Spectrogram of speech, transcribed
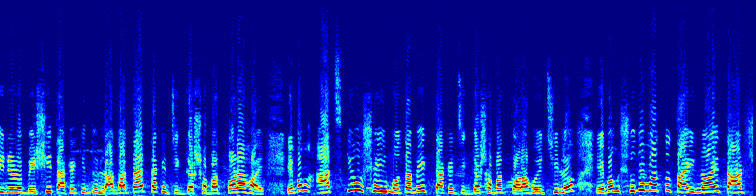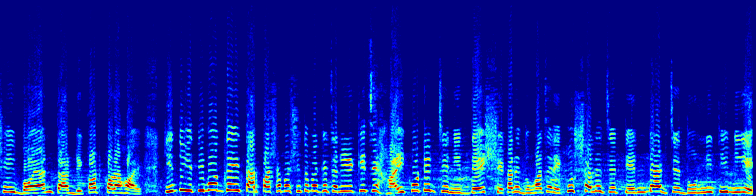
দিনেরও বেশি তাকে কিন্তু লাগাতার তাকে জিজ্ঞাসাবাদ করা হয়। এবং আজকেও সেই মোতাবেক তাকে জিজ্ঞাসাবাদ করা হয়েছিল এবং শুধুমাত্র তাই নয়, তার সেই বয়ান তার রেকর্ড করা হয়। কিন্তু ইতিমধ্যেই তার পাশাপাশি তোমাকে জানিয়ে রাখি যে হাইকোর্টের যে নির্দেশ, সেখানে দু হাজার একুশ সালে যে টেন্ডার, যে দুর্নীতি নিয়ে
